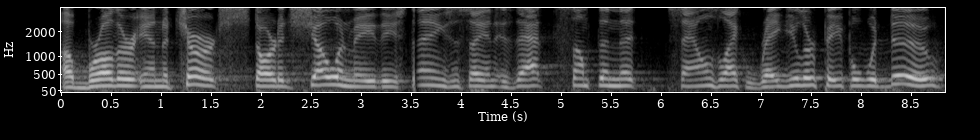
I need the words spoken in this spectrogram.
a brother in the church started showing me these things and saying, Is that something that sounds like regular people would do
